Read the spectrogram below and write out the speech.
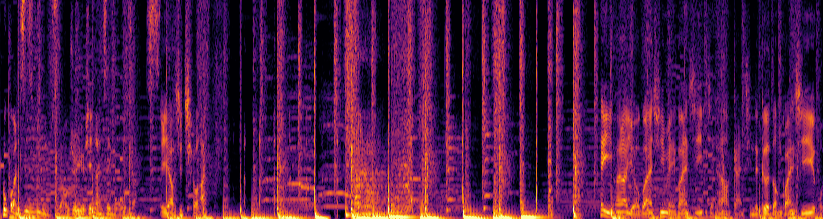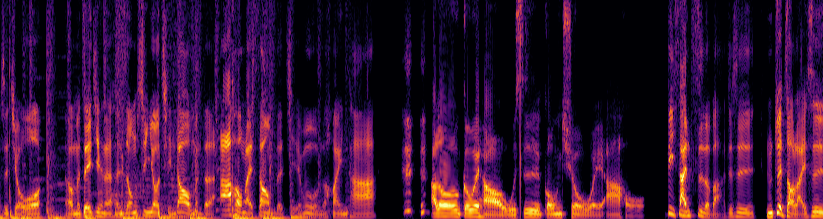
不管是不是女生，我觉得有些男生也会这样子，也要去求安抚。嘿，欢迎到有关系没关系，一起探讨感情的各种关系。我是酒窝，然后我们这一集呢，很荣幸又请到我们的阿红来上我们的节目，我们来欢迎他。Hello，各位好，我是龚秋维阿红，第三次了吧？就是你们最早来是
